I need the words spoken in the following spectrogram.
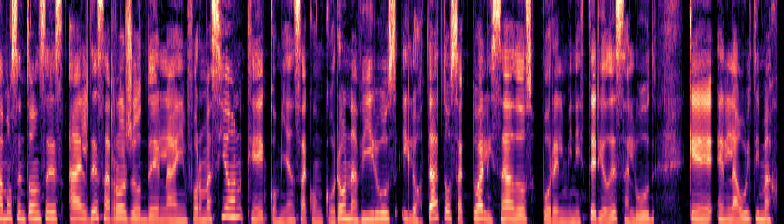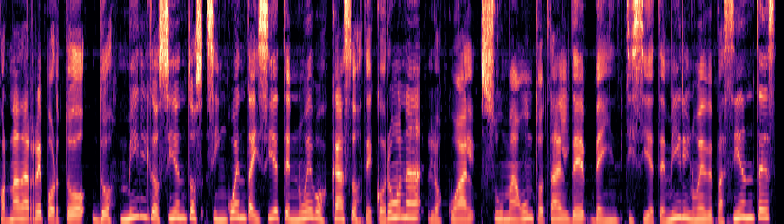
Vamos entonces al desarrollo de la información que comienza con coronavirus y los datos actualizados por el Ministerio de Salud que en la última jornada reportó 2.257 nuevos casos de corona, lo cual suma un total de 27.009 pacientes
